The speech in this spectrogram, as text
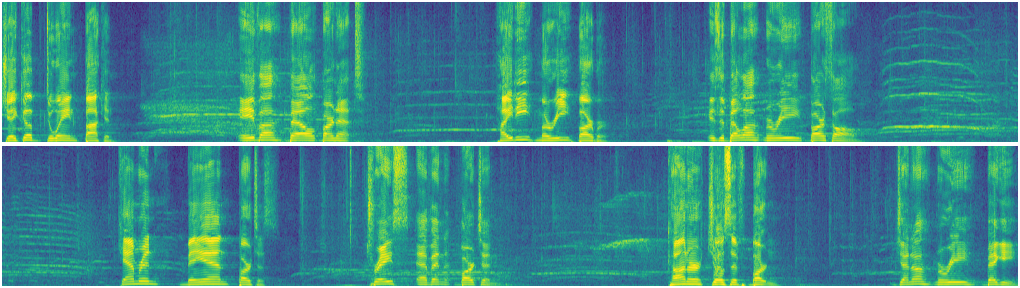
Jacob Dwayne Bakken. Ava Bell Barnett. Heidi Marie Barber. Isabella Marie Barthol. Cameron Mayan Bartis. Trace Evan Barton. Connor Joseph Barton. Jenna Marie Beggy.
